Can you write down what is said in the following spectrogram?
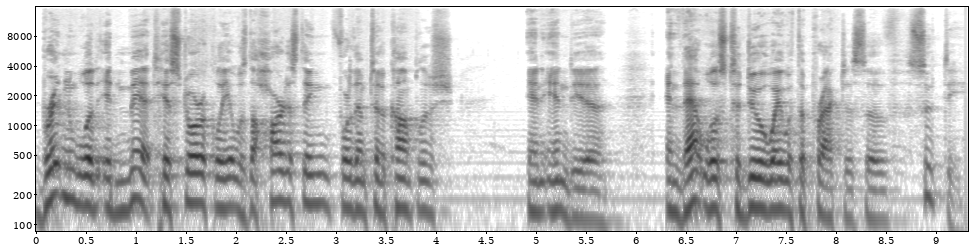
Britain would admit historically it was the hardest thing for them to accomplish in India, and that was to do away with the practice of suttee.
